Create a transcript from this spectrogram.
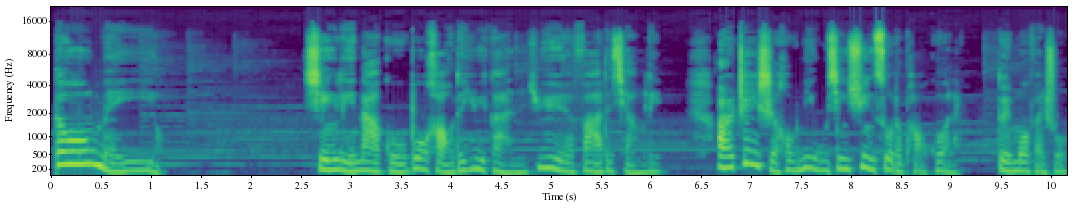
都没有。心里那股不好的预感越发的强烈，而这时候，逆无心迅速的跑过来，对莫凡说：“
